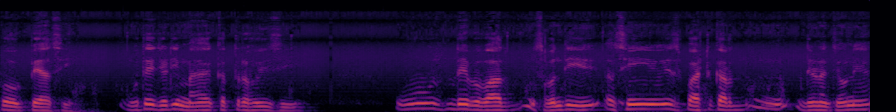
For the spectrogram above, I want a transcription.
ਭੋਗ ਪਿਆ ਸੀ ਉਹਤੇ ਜਿਹੜੀ ਮੈਂ ਇਕੱਤਰ ਹੋਈ ਸੀ ਉਸ ਦੇ ਵਿਵਾਦ ਸੰਬੰਧੀ ਅਸੀਂ ਇਹ ਸਪਸ਼ਟ ਕਰ ਦੇਣਾ ਚਾਹੁੰਦੇ ਹਾਂ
